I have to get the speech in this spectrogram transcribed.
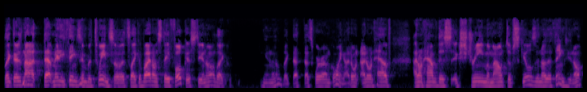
like there's not that many things in between. So it's like, if I don't stay focused, you know, like, you know, like that, that's where I'm going. I don't, I don't have, I don't have this extreme amount of skills and other things, you know,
